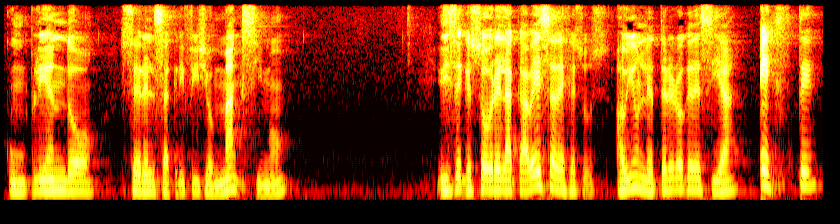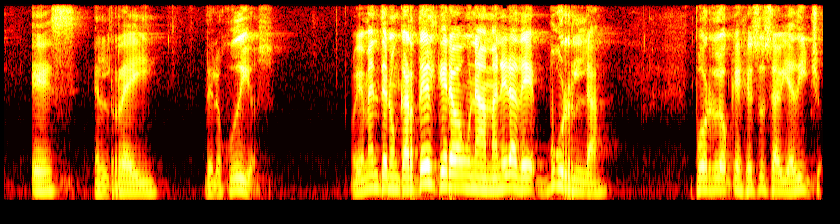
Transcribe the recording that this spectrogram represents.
cumpliendo ser el sacrificio máximo y dice que sobre la cabeza de Jesús había un letrero que decía, este es el rey de los judíos. Obviamente era un cartel que era una manera de burla por lo que Jesús había dicho.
